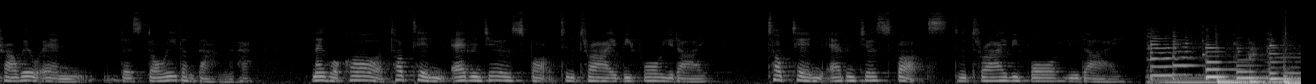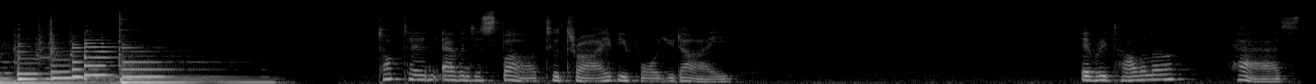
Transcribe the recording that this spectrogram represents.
travel and the story ต่างๆ นะคะ ในหัวข้อ top 10 adventure spot to try before you die top 10 adventure spots to try before you die top 10 adventure spot to try before you die Every traveler has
